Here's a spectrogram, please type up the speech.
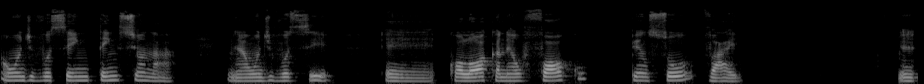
onde você intencionar. né? Onde você é, coloca né, o foco, pensou, vai. É.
